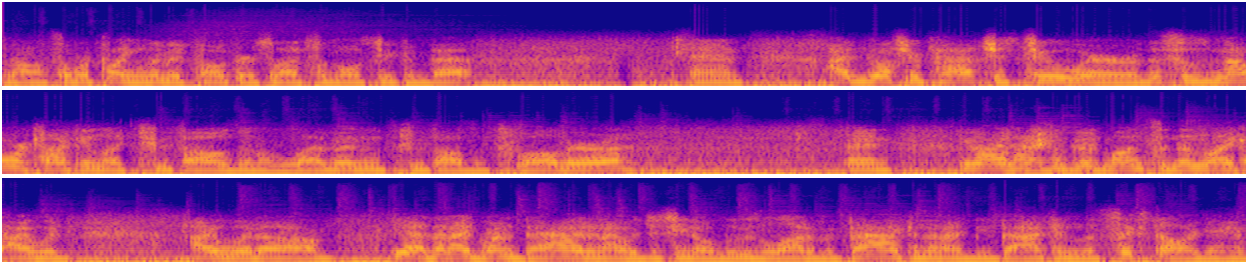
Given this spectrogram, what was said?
So we're playing limit poker, so that's the most you can bet. And I'd go through patches too where this is now we're talking like 2011, 2012 era. And you know, I'd okay. have some good months and then like I would I would uh, yeah, then I'd run bad and I would just, you know, lose a lot of it back and then I'd be back in the six dollar game.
